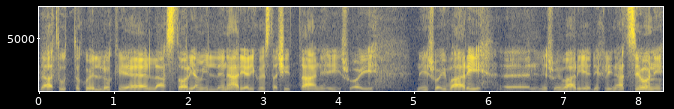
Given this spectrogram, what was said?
da tutto quello che è la storia millenaria di questa città nei suoi, nei suoi vari, eh, nelle sue varie declinazioni,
